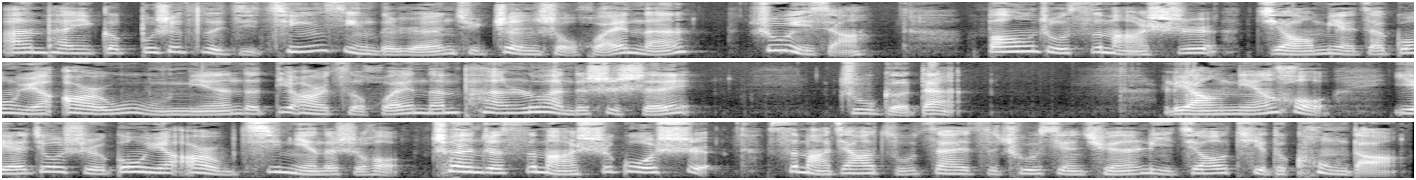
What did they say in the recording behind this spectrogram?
安排一个不是自己亲信的人去镇守淮南？注意一下啊，帮助司马师剿灭在公元二五五年的第二次淮南叛乱的是谁？诸葛诞。两年后，也就是公元二五七年的时候，趁着司马师过世，司马家族再次出现权力交替的空档，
